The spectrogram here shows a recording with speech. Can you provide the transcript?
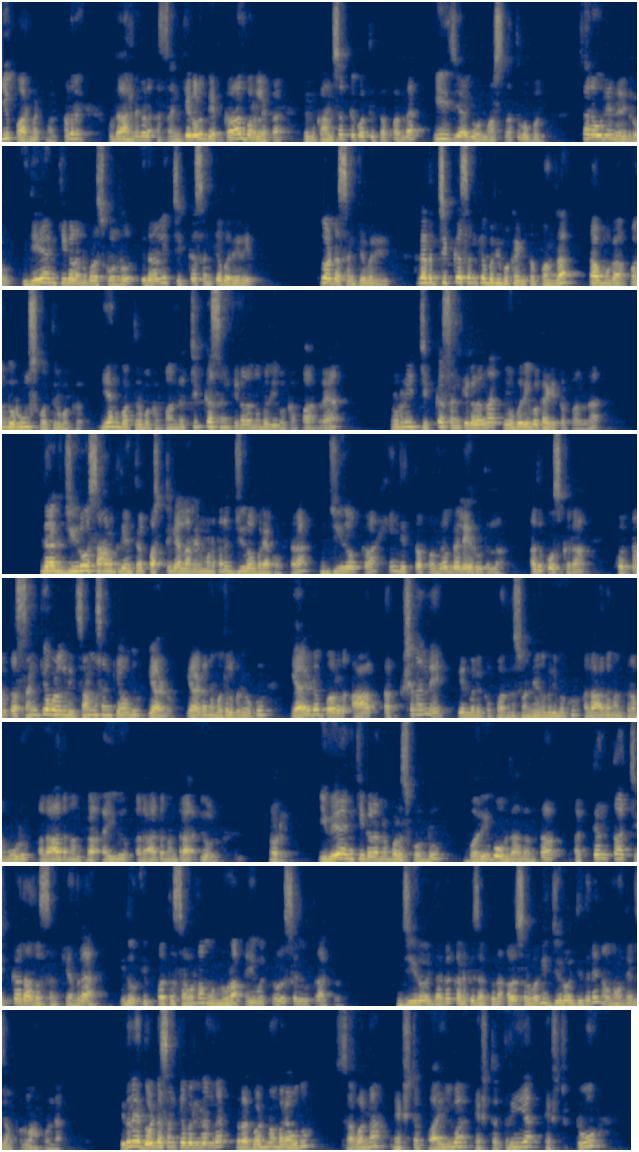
ಈ ಫಾರ್ಮೆಟ್ನಲ್ಲಿ ಅಂದ್ರೆ ಉದಾಹರಣೆಗಳ ಸಂಖ್ಯೆಗಳು ಬೇಕಾದ ಬರಲಿಕ್ಕ ನಿಮ್ಮ ಕಾನ್ಸೆಪ್ಟ್ ಗೊತ್ತಿತ್ತಪ್ಪ ಅಂದ್ರೆ ಈಸಿಯಾಗಿ ಒಂದು ಮಾರ್ಕ್ಸ್ನ ತಗೋಬಹುದು ಸರ್ ಅವ್ರು ಏನು ಹೇಳಿದ್ರು? ಇದೇ ಅಂಕಿಗಳನ್ನು ಬಳಸ್ಕೊಂಡು ಇದರಲ್ಲಿ ಚಿಕ್ಕ ಸಂಖ್ಯೆ ಬರೀರಿ ದೊಡ್ಡ ಸಂಖ್ಯೆ ಬರೀರಿ ಹಾಗಾದ್ರೆ ಚಿಕ್ಕ ಸಂಖ್ಯೆ ಬರೀಬೇಕಾಗಿತ್ತಪ್ಪ ಅಂದ್ರೆ ತಮ್ಗೆ ಒಂದು ರೂಲ್ಸ್ ಗೊತ್ತಿರ್ಬೇಕು. ಏನು ಗೊತ್ತಿರ್ಬೇಕಪ್ಪ ಅಂದ್ರೆ ಚಿಕ್ಕ ಸಂಖ್ಯೆಗಳನ್ನು ಬರೀಬೇಕಪ್ಪ ಅಂದ್ರೆ ನೋಡ್ರಿ, ಚಿಕ್ಕ ಸಂಖ್ಯೆಗಳನ್ನ ನೀವು ಬರೀಬೇಕಾಗಿತ್ತಪ್ಪ ಅಂದ್ರೆ ಇದ್ರಾಗ ಜೀರೋ ಸಾಣದ್ರಿ ಅಂತೇಳಿ ಫಸ್ಟ್ಗೆ ಎಲ್ಲರೂ ಏನು ಮಾಡ್ತಾರೆ? ಜೀರೋ ಬರೆಯಕ್ ಹೋಗ್ತಾರೆ. ಜೀರೋಕ್ಕೆ ಹಿಂದಿತ್ತಪ್ಪ ಅಂದ್ರೆ ಬೆಲೆ ಇರುವುದಿಲ್ಲ ಅದಕ್ಕೋಸ್ಕರ ಕೊಟ್ಟಂತ ಸಂಖ್ಯೆ ಒಳಗಡೆ ಸಣ್ಣ ಸಂಖ್ಯೆ ಯಾವುದು? ಎರಡು. ಎರಡನ್ನು ಮೊದಲು ಬರೀಬೇಕು. ಎರಡು ಬರೆದು ಆದ ತಕ್ಷಣನೇ ಏನು ಬರೀಬೇಕಪ್ಪ ಅಂದ್ರೆ ಸೊನ್ನೆಯನ್ನು ಬರೀಬೇಕು. ಅದಾದ ನಂತರ ಮೂರು, ಅದಾದ ನಂತರ ಐದು, ಅದಾದ ನಂತರ ಏಳು. ನೋಡ್ರಿ ಇವೇ ಅಂಕಿಗಳನ್ನು ಬಳಸ್ಕೊಂಡು ಬರೀಬಹುದಾದಂಥ ಅತ್ಯಂತ ಚಿಕ್ಕದಾದ ಸಂಖ್ಯೆ ಅಂದ್ರೆ ಇದು ಇಪ್ಪತ್ತು ಸಾವಿರದ ಮುನ್ನೂರ ಐವತ್ತೇಳು ಸರಿ ಉತ್ತರ ಆಗ್ತದೆ. ಜೀರೋ ಇದ್ದಾಗ ಕನ್ಫ್ಯೂಸ್ ಆಗ್ತದೆ. ಅದ್ರ ಸಲುವಾಗಿ ಜೀರೋ ಇದ್ದಿದ್ರೆ ನಾವು ಒಂದು ಎಕ್ಸಾಂಪಲ್ ಹಾಕೊಂಡೆ. ಇದನ್ನೇ ದೊಡ್ಡ ಸಂಖ್ಯೆ ಬರೀರಿ ಅಂದ್ರೆ ದೊಡ್ಡ ನಂಬರ್ ಯಾವುದು? Seven next five next three next two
